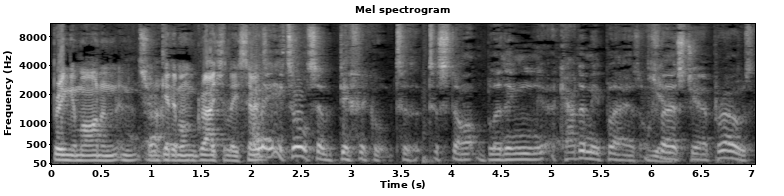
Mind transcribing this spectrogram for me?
bring them on and, and, and right. get them on gradually. So it's, it's also difficult to, to start blooding academy players or Yeah. first year pros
